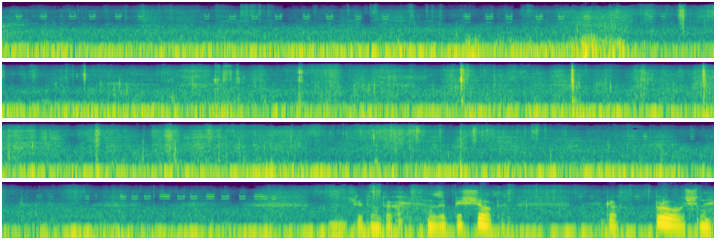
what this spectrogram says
Что-то он так запищал-то, как проволочный.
